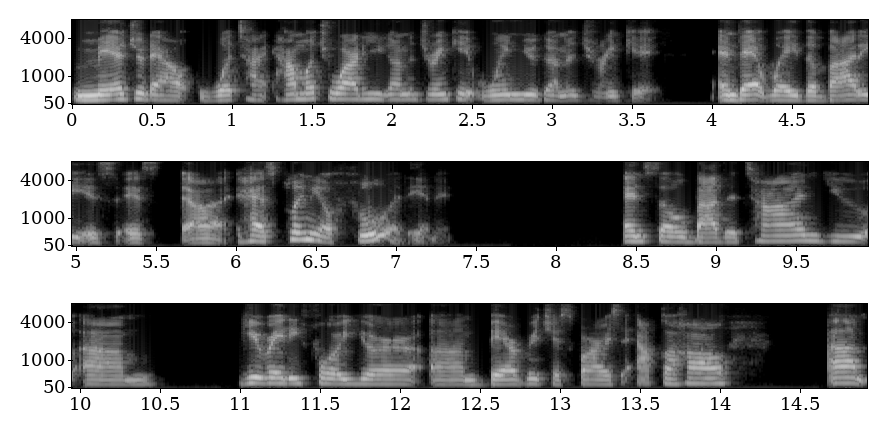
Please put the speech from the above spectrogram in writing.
measured out what type, how much water you're going to drink it, when you're going to drink it, and that way the body is is uh, has plenty of fluid in it. And so by the time you um, get ready for your um, beverage, as far as alcohol, um,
